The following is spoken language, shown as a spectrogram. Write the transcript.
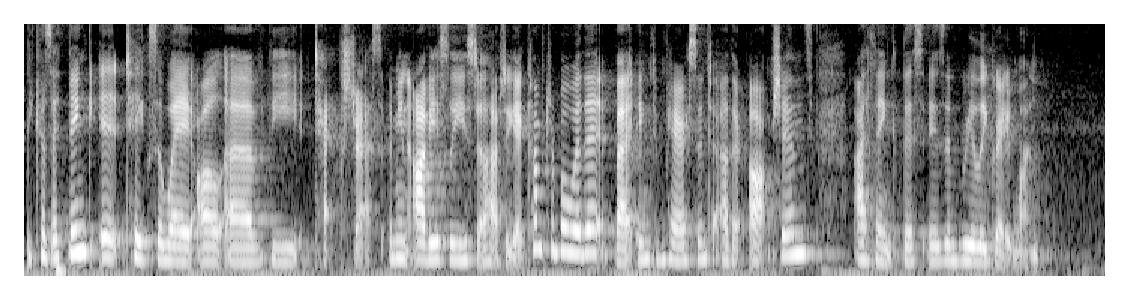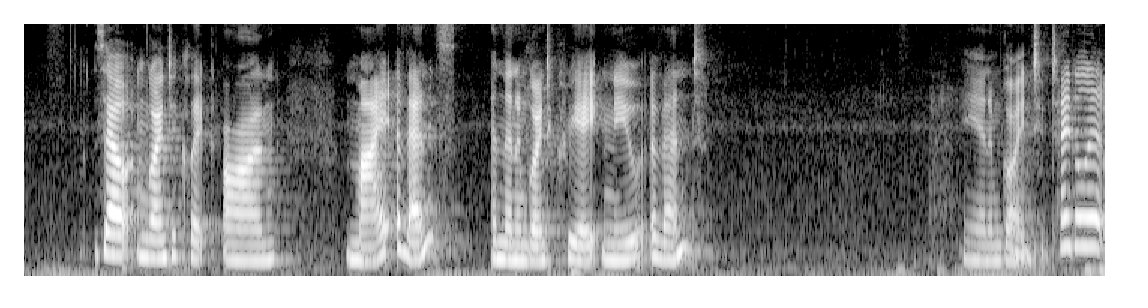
because I think it takes away all of the tech stress. I mean, obviously, you still have to get comfortable with it, but in comparison to other options, I think this is a really great one. So I'm going to click on My Events, and then I'm going to create New Event. And I'm going to title it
